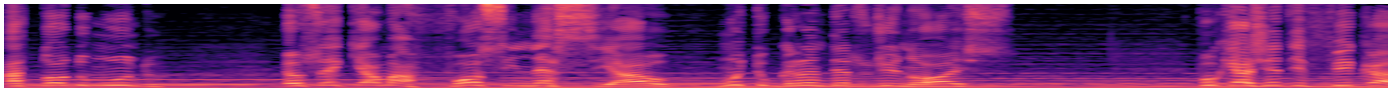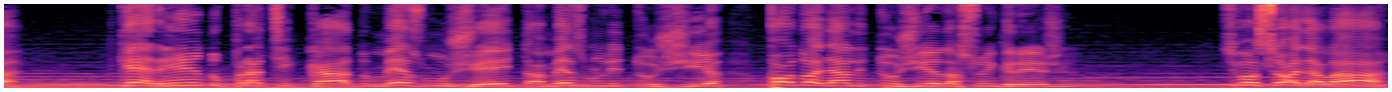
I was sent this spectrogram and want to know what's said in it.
a todo mundo. Eu sei que há uma força inercial muito grande dentro de nós, porque a gente fica querendo praticar do mesmo jeito, a mesma liturgia. Pode olhar a liturgia da sua igreja. Se você olha lá,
